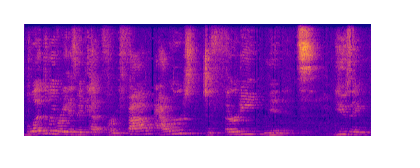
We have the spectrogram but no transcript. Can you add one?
Blood delivery has been cut from five hours to 30 minutes using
